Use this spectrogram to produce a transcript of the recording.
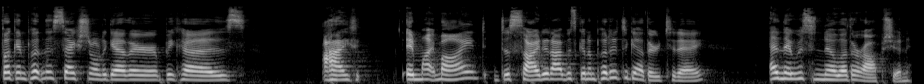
fucking putting this sectional together because i in my mind decided i was going to put it together today and there was no other option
